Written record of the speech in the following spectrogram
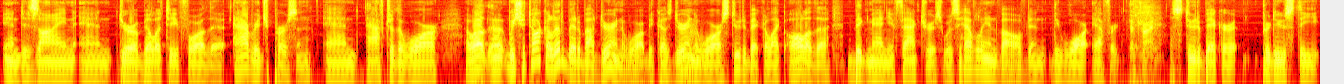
in design and durability for the average person. And after the war, well, uh, we should talk a little bit about during the war because during the war, Studebaker, like all of the big manufacturers, was heavily involved in the war effort. That's right. Studebaker produced the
